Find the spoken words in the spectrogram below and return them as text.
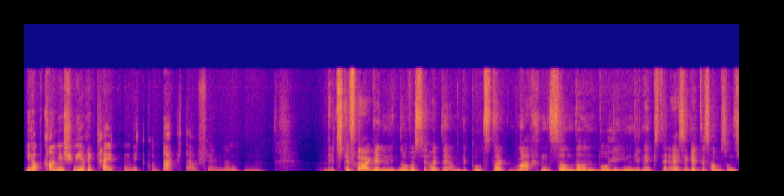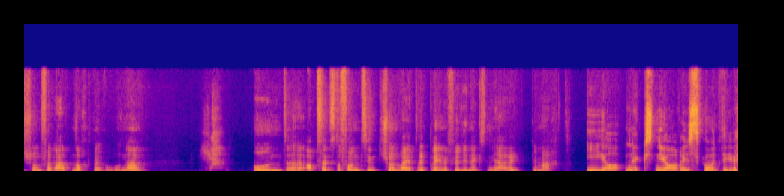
ich habe keine Schwierigkeiten mit Kontakt aufnehmen. Hm. Letzte Frage, nicht nur, was Sie heute am Geburtstag machen, sondern wo die in die nächste Reise geht. Das haben Sie uns schon verraten, nach Verona. Ja. Und äh, abseits davon sind schon weitere Pläne für die nächsten Jahre gemacht? Ja, im nächsten Jahr ist gut. Ich,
